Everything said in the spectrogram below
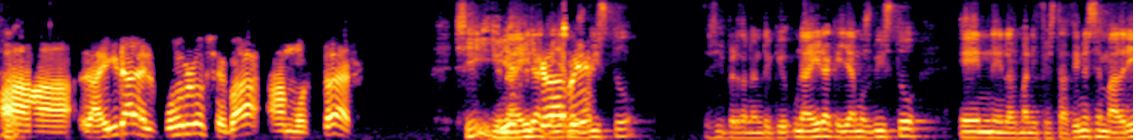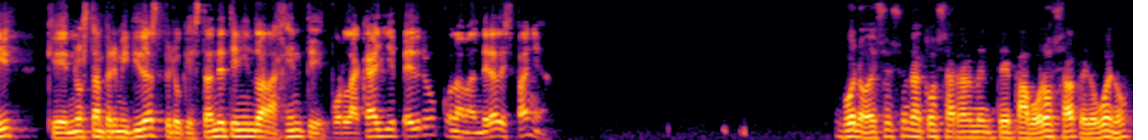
a la ira del pueblo se va a mostrar. Sí, y una ira que ya hemos visto Sí, perdón, Enrique. Una ira que ya hemos visto en, las manifestaciones en Madrid que no están permitidas, pero que están deteniendo a la gente por la calle, Pedro, con la bandera de España. Bueno, eso es una cosa realmente pavorosa, pero bueno,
